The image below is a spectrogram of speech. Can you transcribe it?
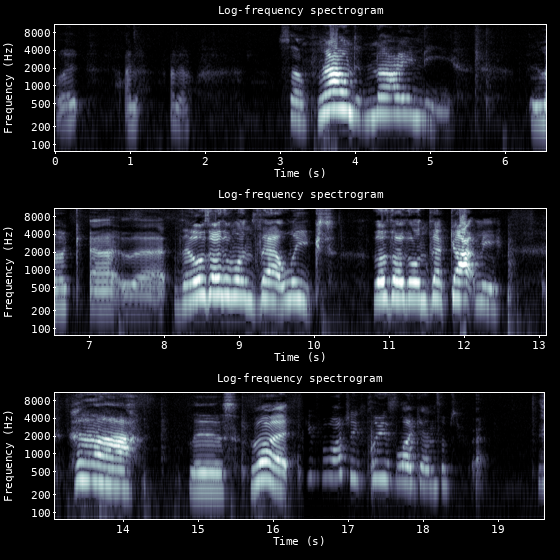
What? I know. I know. So, round 90. Look at that. Those are the ones that leaked. Those are the ones that got me. Ah, Liz. What? thank you for watching. Please like and subscribe.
